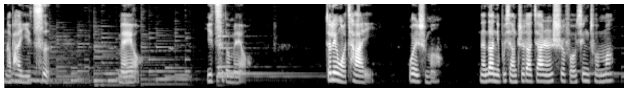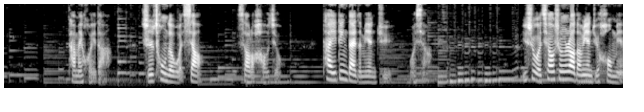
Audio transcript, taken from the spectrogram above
哪怕一次？没有，一次都没有。这令我诧异。为什么？难道你不想知道家人是否幸存吗？他没回答，只冲着我笑，笑了好久。他一定戴着面具，我想。于是我悄声绕到面具后面，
